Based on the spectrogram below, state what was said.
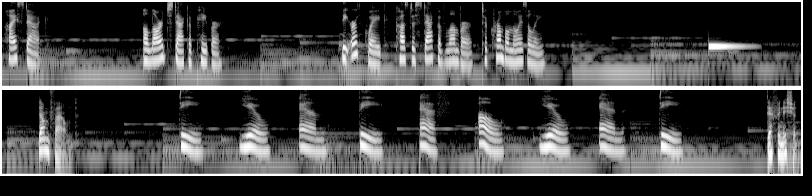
High stack. A large stack of paper. The earthquake caused a stack of lumber to crumble noisily. Dumbfound. D. U. M. B. F. O U N D Definition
